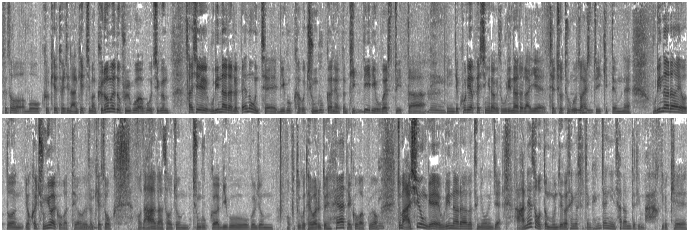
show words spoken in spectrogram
그래서 뭐 그렇게 되진 않겠지만 그럼에도 불구하고 지금 사실 우리나라를 빼놓은 채 미국하고 중국 간의 어떤 빅딜이 오갈 수도 있다. 네. 이제 Korea passing이라고 해서 우리나라를 아예 제쳐 두고서 음. 할 수도 있기 때문에 우리나라 의 어떤 역할 중요할 것 같아요. 그래서 네. 계속 어, 나아가서 좀 중국과 미국을 좀 어, 붙들고 대화를 또 해야 될 것 같고요. 네. 좀 아쉬운 게 우리나라 같은 경우는 이제 안에서 어떤 문제가 생겼을 때 굉장히 사람들이 막 이렇게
